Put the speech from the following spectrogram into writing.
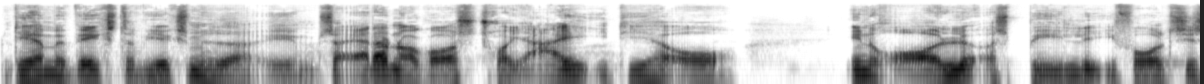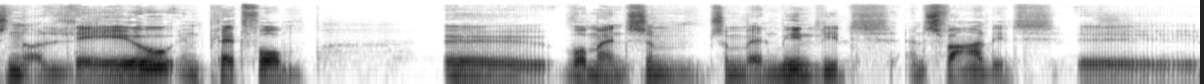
det her med vækst og virksomheder, øh, så er der nok også, tror jeg, i de her år, en rolle at spille i forhold til sådan at lave en platform, øh, hvor man som, som almindeligt, ansvarligt øh,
